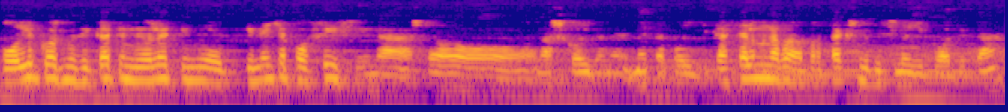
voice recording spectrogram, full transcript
πολύ κόσμο, ειδικά την Ιωλέ, την, την έχει αποφύσει να, στο, να ασχολείται με, τα πολιτικά. Θέλουμε να προτάξουμε τη συλλογικότητα.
